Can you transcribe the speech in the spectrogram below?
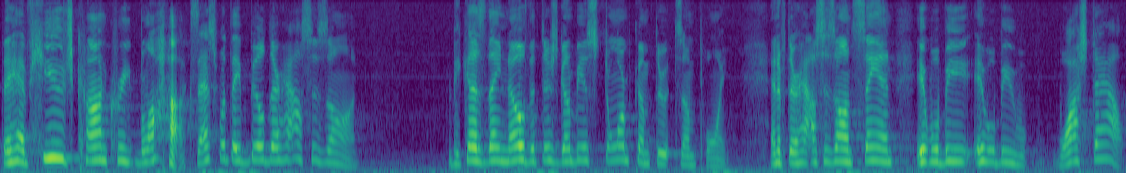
they have huge concrete blocks. That's what they build their houses on. Because they know that there's going to be a storm come through at some point. And if their house is on sand, it will be, it will be washed out.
